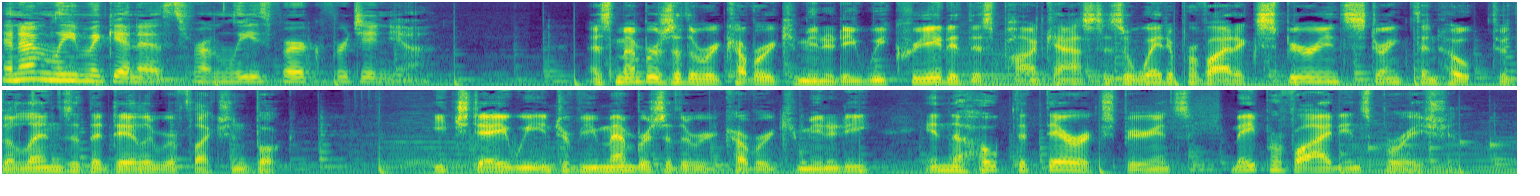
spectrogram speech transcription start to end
And I'm Lee McGinnis from Leesburg, Virginia. As members of the recovery community, we created this podcast as a way to provide experience, strength, and hope through the lens of the Daily Reflection book. Each day, we interview members of the recovery community in the hope that their experience may provide inspiration.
